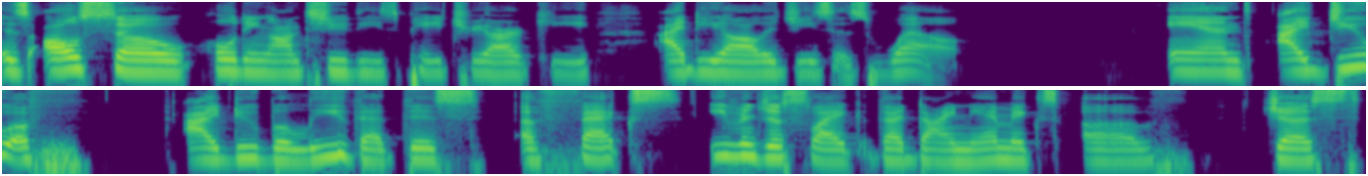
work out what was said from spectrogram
is also holding on to these patriarchy ideologies as well. And i do i do believe that this affects even just like the dynamics of just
